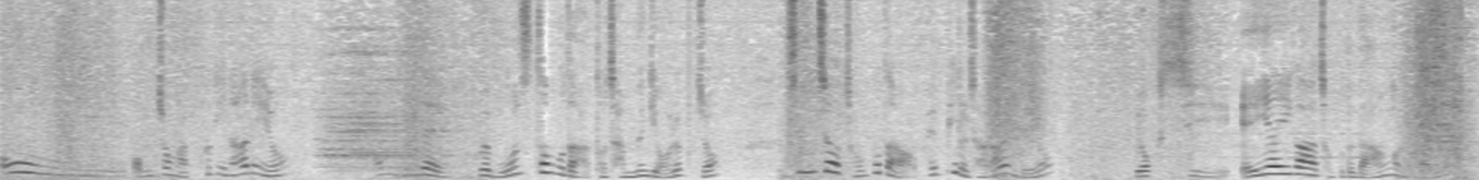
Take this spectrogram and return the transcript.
어우, 엄청 아프긴 하네요. 아니, 근데 왜 몬스터보다 더 잡는 게 어렵죠? 심지어 저보다 회피를 잘하는데요? 역시 AI가 저보다 나은 걸까요?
